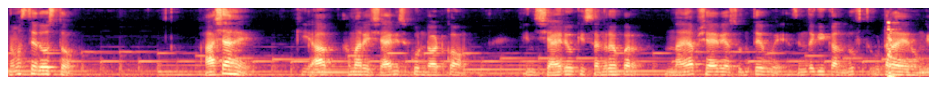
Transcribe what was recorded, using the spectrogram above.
नमस्ते दोस्तों। आशा है कि आप हमारे शायरी सुकून डॉट कॉम इन शायरियों की संग्रह पर नायाब शायरियाँ सुनते हुए ज़िंदगी का लुफ्त उठा रहे होंगे।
